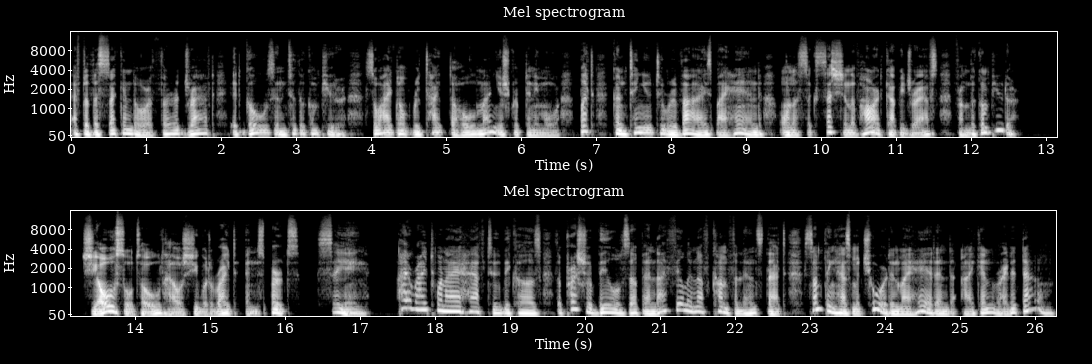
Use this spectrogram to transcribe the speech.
After the second or third draft, it goes into the computer, so I don't retype the whole manuscript anymore, but continue to revise by hand on a succession of hard copy drafts from the computer. She also told how she would write in spurts, saying, I write when I have to because the pressure builds up and I feel enough confidence that something has matured in my head and I can write it down.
